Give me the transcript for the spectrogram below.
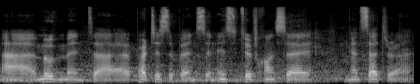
uh, movement participants and Institut Français, etc.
